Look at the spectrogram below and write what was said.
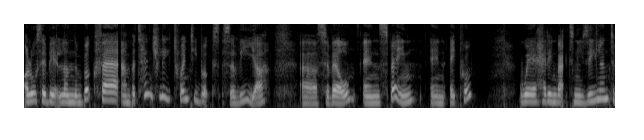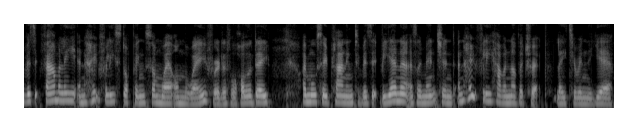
I'll also be at London Book Fair and potentially 20 Books Sevilla, uh, Seville in Spain in April. We're heading back to New Zealand to visit family and hopefully stopping somewhere on the way for a little holiday. I'm also planning to visit Vienna, as I mentioned, and hopefully have another trip later in the year.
